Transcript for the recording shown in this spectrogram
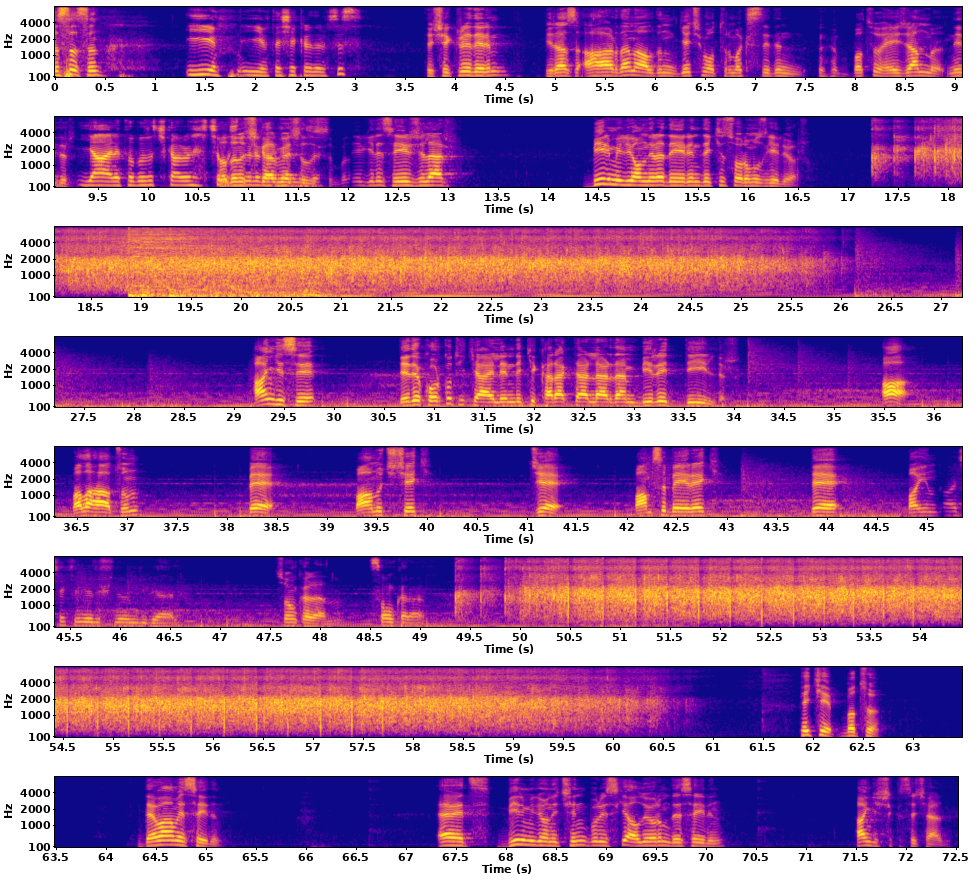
Nasılsın? İyiyim, iyiyim. Teşekkür ederim. Siz? Teşekkür ederim. Biraz ağırdan aldın. Geç mi oturmak istedin? Batu heyecan mı? Nedir? Yani tadını çıkarmaya çalıştım. Tadını çıkarmaya çalıştım. Sevgili seyirciler, 1 milyon lira değerindeki sorumuz geliyor. Hangisi Dede Korkut hikayelerindeki karakterlerden biri değildir? A. Bala Hatun B. Banu Çiçek C. Bamsı Beyrek D. Bayın çekilmeyi düşünüyorum gibi yani. Son karar mı? Son karar. Peki Batu. Devam etseydin. Evet 1 milyon için bu riski alıyorum deseydin. Hangi şıkkı seçerdin?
